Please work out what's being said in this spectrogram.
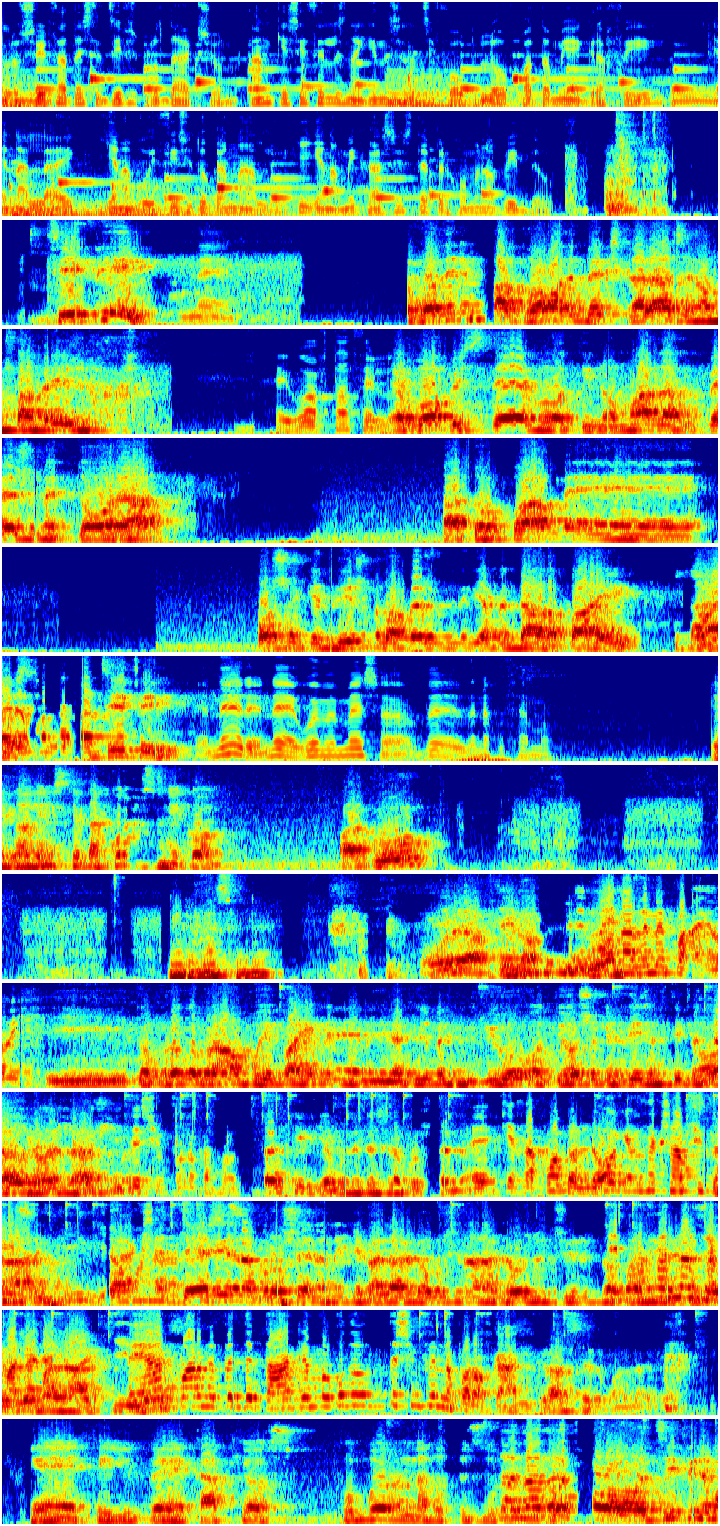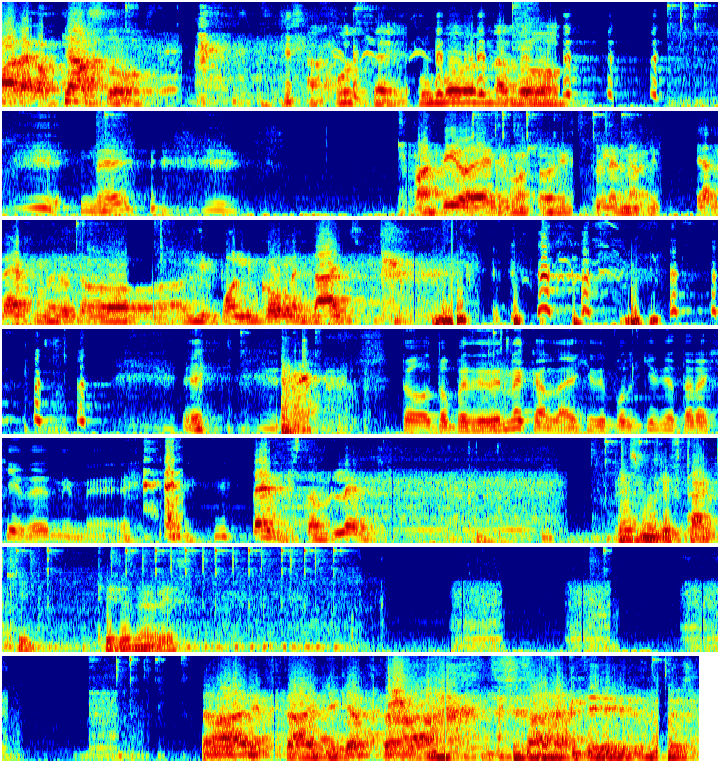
Καλώς ήρθατε στη Jiffy Production. Αν και εσύ θέλεις να γίνεις ένα τσιφόπουλο, πάτα μια εγγραφή, ένα like για να βοηθήσει το κανάλι και για να μην χάσεις τα επερχόμενα βίντεο. Τσίφι, Ναι, εγώ δεν είμαι ακόμα, δεν παίξεις καλά, σε γαμοσταυρίζω. εγώ αυτά θέλω. Εγώ πιστεύω ότι την ομάδα που παίζουμε τώρα θα το πάμε όσο κερδίζουμε θα παίζουμε την ίδια πεντάδα. Πάει. Θα Πάει ρε δεις. μαλάκα Τσίφι. Ε, ναι, ρε, ναι, εγώ είμαι μέσα. Δεν, δεν έχω θέμα. Και θα δίνεις και τα κόλλης, Νίκο. Ακού. Είναι μέσα, ναι. Ωραία, φύγαμε. Λοιπόν, Εμένα δεν με πάει, όχι. η- το πρώτο πράγμα που είπα είναι με την αρχή του παιχνιδιού ότι όσο κερδίζεις αυτή η πεντάδα Όχι, δεν όχι, όχι, αλλάζουμε. δεν συμφωνώ καθόλου. Τα αρχίδια μου είναι 4 προς 1. Ε, και θα πω το λόγο και δεν θα Τα ξαναψηφίσουμε. αρχίδια Θα μου είναι 4 ξαναψηφίσουμε. προς 1, ναι, και καλά λόγος είναι αναλόγως με τους ήρους που Ε, θα πάνε προφανώς να ρε κάνουν και μαλάκα. μαλακίες. Εάν πάρουν 5 τάκα, εγώ δεν, δεν συμφέρει να πάρω κάλλη. Κάσε ρε μαλάκα. Ε, Φίλιππε, κάποιος, πού μπορώ να δω τους Εδώ, εδώ, ζουρνούς. εδώ. Ω, τσίπι ρε μαλάκα, πιάστο. Ακούστε, πού μπορώ να δω... ναι. Προσπαθεί ο έτοιμος ο Ριφτούλε να μιλήσει, αλλά έχουμε εδώ το διπολικό μεντάκι. Το, το παιδί δεν είναι καλά, έχει διπολική διαταραχή, δεν είναι. Βλέπεις, το βλέπεις. Πες μου λιφτάκι. Τι θες να δεις; Τα ρηφτάκια και αυτά, τους χαρακτηρισμούς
